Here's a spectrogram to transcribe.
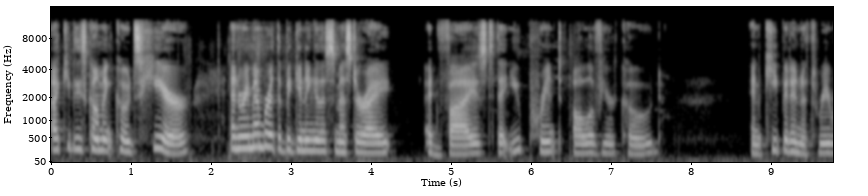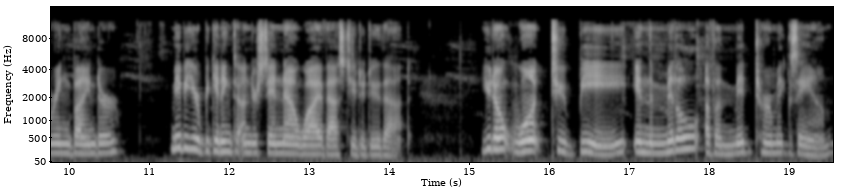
I keep these comment codes here. And remember at the beginning of the semester, I advised that you print all of your code and keep it in a three ring binder. Maybe you're beginning to understand now why I've asked you to do that. You don't want to be in the middle of a midterm exam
